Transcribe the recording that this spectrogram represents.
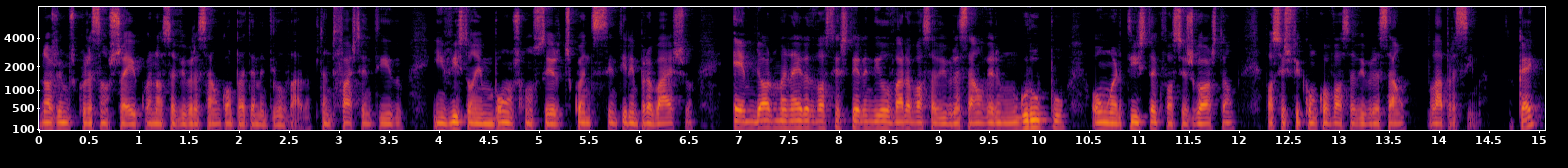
nós vemos coração cheio com a nossa vibração completamente elevada. Portanto faz sentido, invistam em bons concertos, quando se sentirem para baixo, é a melhor maneira de vocês terem de elevar a vossa vibração, ver um grupo ou um artista que vocês gostam, vocês ficam com a vossa vibração lá para cima, ok?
